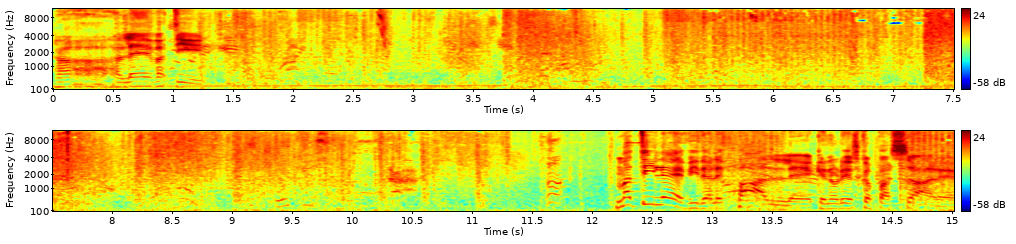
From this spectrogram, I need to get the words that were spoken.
Ah, levati. Ma ti levi dalle palle che non riesco a passare.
